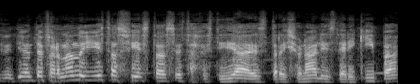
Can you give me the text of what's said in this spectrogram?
Definitivamente, Fernando, y estas fiestas, estas festividades tradicionales de Arequipa,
